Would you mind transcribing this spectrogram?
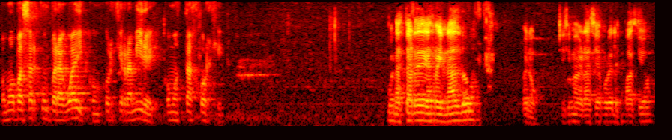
Vamos a pasar con Paraguay, con Jorge Ramírez. ¿Cómo estás, Jorge? Buenas tardes, Reinaldo. Bueno, muchísimas gracias por el espacio.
